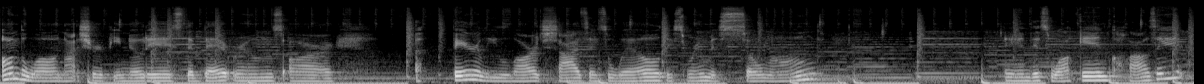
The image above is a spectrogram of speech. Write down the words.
on the wall. Not sure if you noticed. The bedrooms are a fairly large size as well. This room is so long. And this walk-in closet,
